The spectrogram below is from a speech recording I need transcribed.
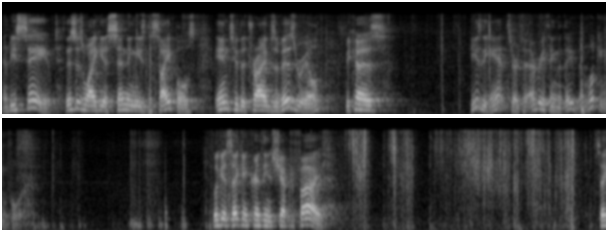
and be saved. This is why he is sending these disciples into the tribes of Israel, because he's the answer to everything that they've been looking for. Look at 2 Corinthians chapter 5. 2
